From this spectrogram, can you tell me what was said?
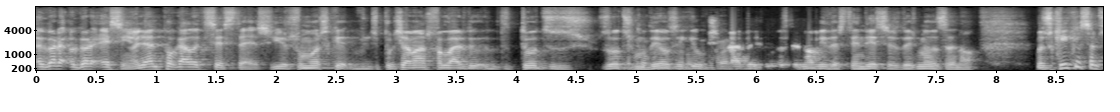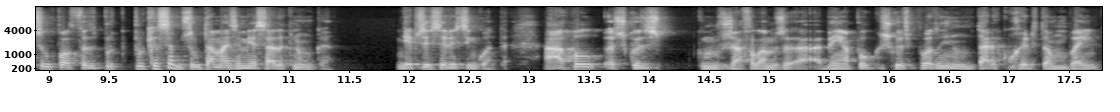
agora, agora, é assim, olhando para o Galaxy S10 e os rumores que. Porque já vamos falar de, de todos os outros então, modelos e aquilo que está 2019 e das tendências de 2019. Mas o que é que a Samsung pode fazer? Porque, porque a Samsung está mais ameaçada que nunca. E é preciso ter em 50. A Apple, as coisas como já falámos bem há pouco, as coisas podem não estar a correr tão bem,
